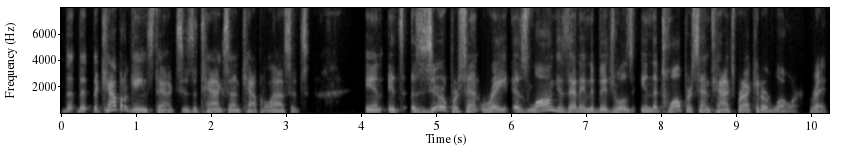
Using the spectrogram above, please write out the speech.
the, the the capital gains tax is a tax on capital assets. and it's a 0% rate as long as that individual is in the 12% tax bracket or lower. Right.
